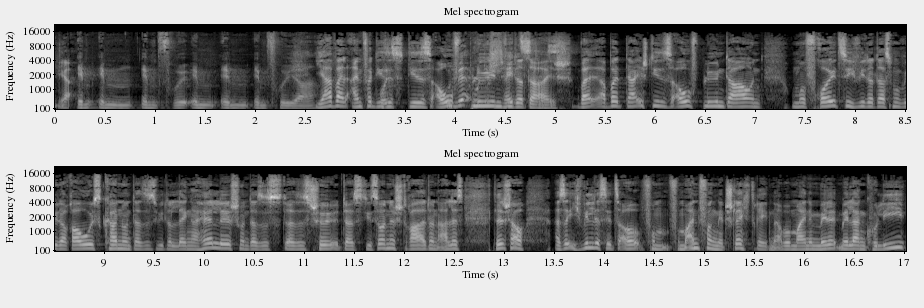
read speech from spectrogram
Ja. Im, im, im, Früh, im, im, im Frühjahr. Ja, weil einfach dieses, Und- dieses Aufblühen wieder da ist. Weil, aber da ist dieses Aufblühen da und, und man freut sich wieder, dass man wieder raus kann und dass es wieder länger hell ist und dass es, dass es schön, dass die Sonne strahlt und alles. Das ist auch, also ich will das jetzt auch vom, vom Anfang nicht schlecht reden, aber meine Mel Melancholie,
